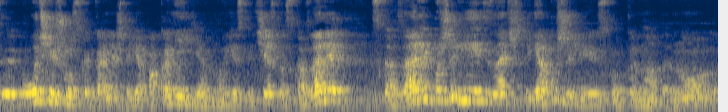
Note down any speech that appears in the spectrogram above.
э, очень жестко, конечно, я пока не ем, но если честно, сказали, сказали пожалеть, значит, я пожалею сколько надо, но,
